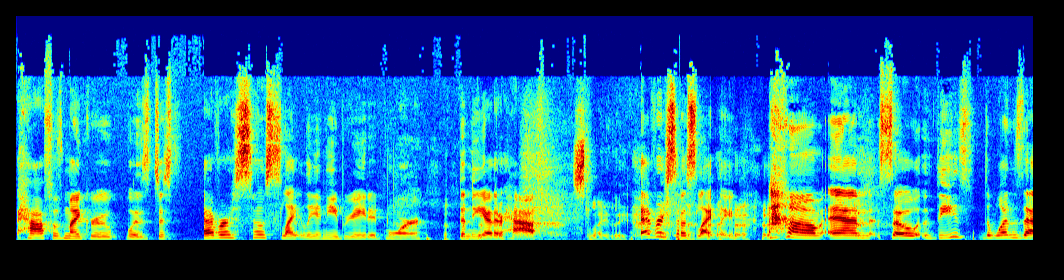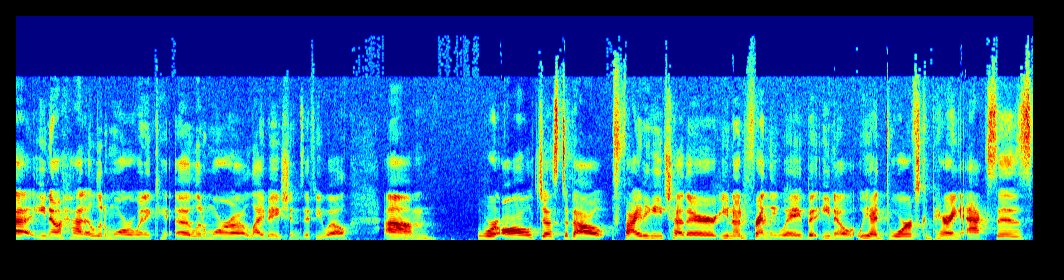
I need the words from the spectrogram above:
half of my group was just ever so slightly inebriated more than the other half. Slightly. ever so slightly. Um, and so these, the ones that you know had a little more when it came, a little more uh, libations, if you will, um, were all just about fighting each other, you know, in a friendly way. But you know, we had dwarves comparing axes.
